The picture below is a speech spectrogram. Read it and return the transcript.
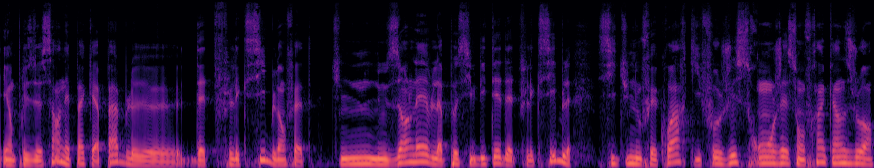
Et en plus de ça, on n'est pas capable d'être flexible en fait. Tu nous enlèves la possibilité d'être flexible si tu nous fais croire qu'il faut juste ronger son frein 15 jours.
